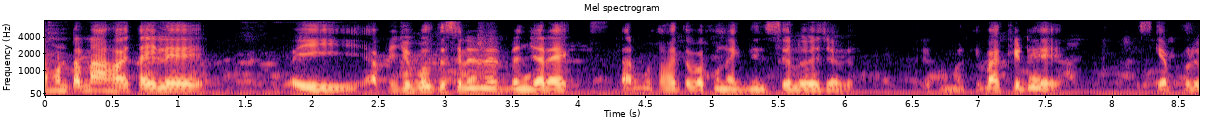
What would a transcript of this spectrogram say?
এমনটা না হয়, তাইলে ওই আপনি যে বলতেছিলেন অ্যাডভেঞ্চার এক তার মতো হয়তো বা কোনো একদিন সেল হয়ে যাবে। এরকম আর কি। বা কেটে স্কেপ করে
